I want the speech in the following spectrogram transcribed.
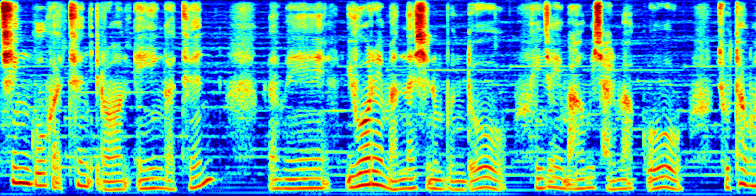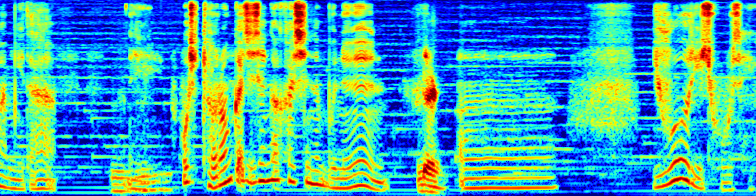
친구 같은 이런 애인 같은 그다음에 6월에 만나시는 분도 굉장히 마음이 잘 맞고 좋다고 합니다. 네. 음, 혹시 결혼까지 생각하시는 분은 네. 어, 6월이 좋으세요.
